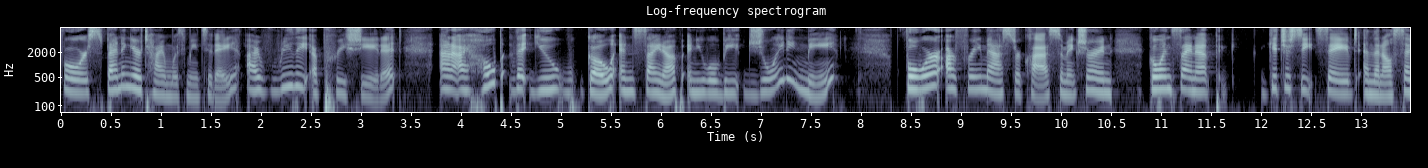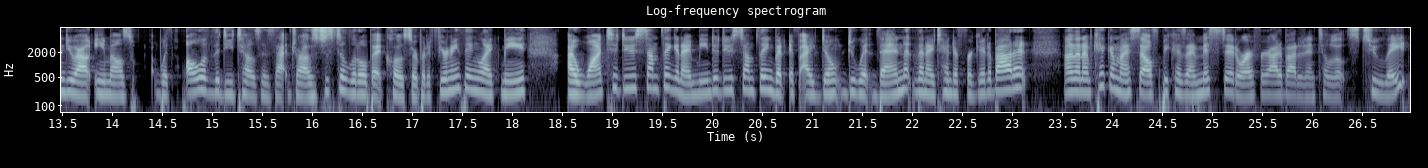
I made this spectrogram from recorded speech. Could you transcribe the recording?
for spending your time with me today. I really appreciate it. And I hope that you go and sign up and you will be joining me for our free masterclass. So make sure and go and sign up get your seat saved and then I'll send you out emails with all of the details as that draws just a little bit closer. But if you're anything like me, I want to do something and I mean to do something, but if I don't do it then, then I tend to forget about it. And then I'm kicking myself because I missed it or I forgot about it until it's too late.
